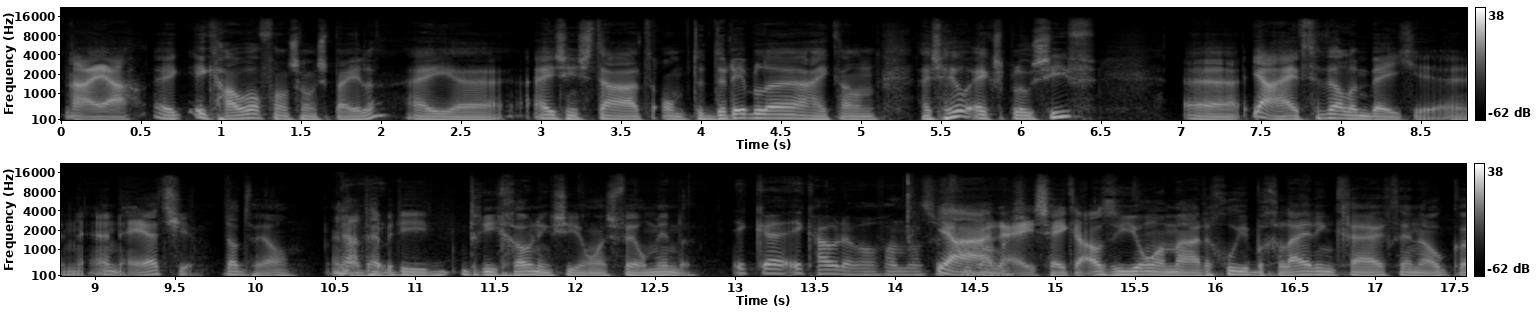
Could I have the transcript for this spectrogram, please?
nou ja, ik, ik hou wel van zo'n speler. Hij, uh, hij is in staat om te dribbelen. Hij, kan, hij is heel explosief. Uh, ja, hij heeft wel een beetje een, een airtje. Dat wel. En ja, dat hebben die drie Groningse jongens veel minder. Ik, ik hou daar wel van. Dat ja, nee, zeker. Als die jongen maar de goede begeleiding krijgt en ook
